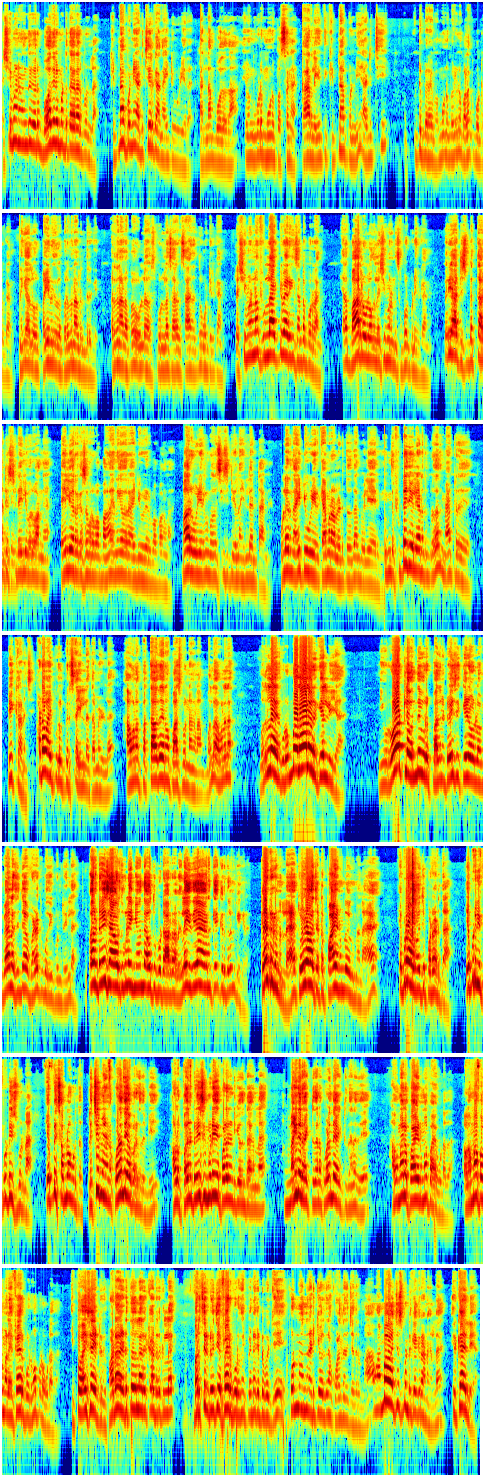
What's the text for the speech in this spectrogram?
லட்சுமணன் வந்து வெறும் போதையில் மட்டும் தகராறு பண்ணல. கிட்னாப் பண்ணி அடிச்சிருக்காங்க ஐடி ஊழியரை. எல்லாம் போதை தான் இவங்க கூட மூணு பசங்க. காரில் ஏற்றி கிட்னாப் பண்ணி அடித்து விட்டு போயிறாங்க. மூணு பேரும் வழக்கு போட்டிருக்காங்க. இன்றைக்கி அதில் ஒரு பையனுக்கு அதில் பிறந்தநாள் இருந்திருக்கு. பிறந்தநாள் அப்போ உள்ள ஃபுல்லாக சரக்கு சாயந்தரத்தும் ஓட்டியிருக்காங்க. லட்சுமணன்லாம் ஃபுல்லாக ஆக்டிவாக இறங்கி சண்டை போடுறாங்க. ஏன்னா பாரில் உள்ளவங்க லட்சுமணனுக்கு சப்போர்ட் பண்ணியிருக்காங்க. பெரிய ஆர்டிஸ்ட் பெத்த ஆர்டிஸ்ட் டெய்லி வருவாங்க. டெய்லி வர கஸ்டமர் பார்ப்பாங்களா? என்னைக்கு ஒரு ஐடி ஊழியர் பார்ப்பாங்களா? பார் ஊழியர்கள் முதல்ல சிசிடிவி எல்லாம் இல்லைன்ட்டாங்க. உள்ள இருந்த ஐடி ஊழியர் கேமராவில் எடுத்தது தான் வெளியாயிருக்கு. இந்த ஃபுட்டேஜ் வெளியானதுக்கு பிறகு தான் மேட்ரு பீக் ஆனிச்சு. பட வாய்ப்புகள் பெருசாக இல்லை தமிழில். அவங்களாம் பத்தாவது நம்ம பாஸ் பண்ணாங்களாம். முதல்ல அவங்களெல்லாம் முதல்ல எனக்கு ரொம்ப நாள் ஒரு கேள்வியா நீ ரோட்டில் வந்து ஒரு பதினெட்டு வயசு கீழே உள்ளவன் வேலை செஞ்சால் வழக்கு பதிவு பண்ணுறீல்ல பதினெட்டு வயசு ஆகிறதுக்குள்ளே இங்கே வந்து அவுத்து போட்டு ஆடுறாளுங்களே இதையே எனக்கு கேட்குறதுலன்னு கேட்குறேன் கேட்டிருக்கணும்ல தொழிலாளர் சட்டம் பாயணும்னு இவங்க மேலே? எப்படி அவங்க வச்சு படம் எடுத்தா? எப்படி நீ ப்ரொடியூஸ் பண்ண? எப்படி சம்பளம் கொடுத்த? லட்சுமி என்ன குழந்தையா பாருங்க தம்பி. அவளை பதினெட்டு வயசுக்கு முன்னாடி படம் நடிக்க வந்துட்டாங்கல்ல. மைனர் ஆக்ட் தானே குழந்தை ஆக்ட் தானே அது? அவங்க மேலே பாயணுமா பாயக்கூடாதா? அவங்க அம்மா அப்பா மேலே எஃப்ஐஆர் போடணுமா போடக்கூடாதா? இப்போ வயசாகிட்டு இருக்கு படம் எடுத்ததெல்லாம் ரெக்கார்டு இருக்குல்ல. பர்த் சர்டிஃபிகேட் வச்சு எஃப்ஐஆர் போடுங்க இப்போ என்ன கெட்டு போச்சு பொண்ணு வந்து நடிக்க வருது நான் குழந்தை நினச்சதுமா அவங்க அம்மாவை அட்ஜஸ்ட் பண்ணிட்டு கேட்குறானுங்கல்ல இருக்கா இல்லையா?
